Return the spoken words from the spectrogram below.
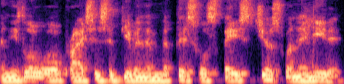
And these low oil prices have given them the fiscal space just when they need it.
